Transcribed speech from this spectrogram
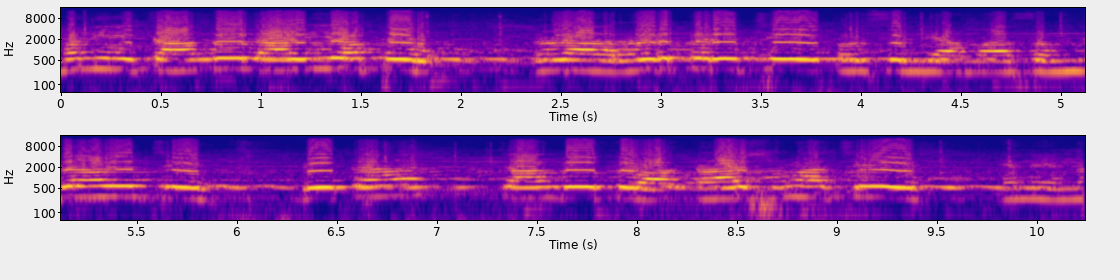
મને ચાંદો લાવી આપો. રડા રડ કરે છે, કૌશલ્યામાં સમજાવે છે, બેટા, ચાંદો તો આકાશમાં છે, એને ન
